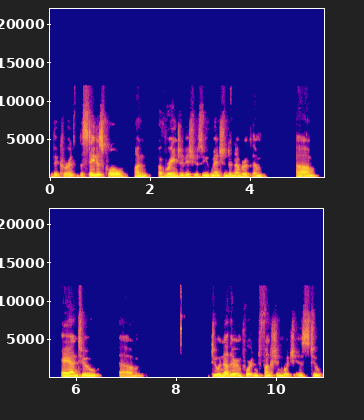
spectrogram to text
the current the status quo on a range of issues. You've mentioned a number of them, um, and to um, do another important function, which is to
